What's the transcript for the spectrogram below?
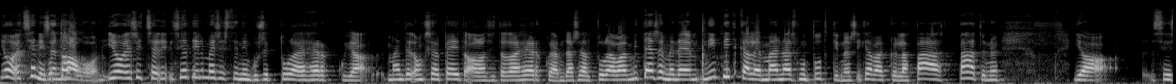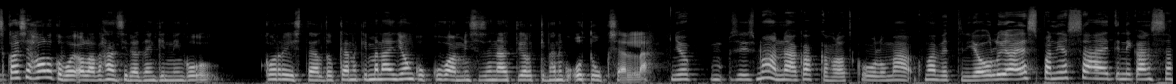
Joo, et se niinku Sen ta- halon. Joo, ja sitten sieltä ilmeisesti niinku sit tulee herkkuja. Mä en tiedä, onko siellä peito alla sitä tai herkkuja, mitä sieltä tulee, vai miten se menee. Niin pitkälle mä en näissä mun tutkinnoissa ikävä kyllä pää, päätynyt. Ja siis kai se halko voi olla vähän siinä jotenkin niinku koristeltu. Ainakin mä näin jonkun kuvan, missä se näytti jollekin vähän niin kuin otukselle. Joo, siis mä oon nämä kakkahalot kuullut. Mä, kun mä vettin jouluja Espanjassa äitini kanssa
